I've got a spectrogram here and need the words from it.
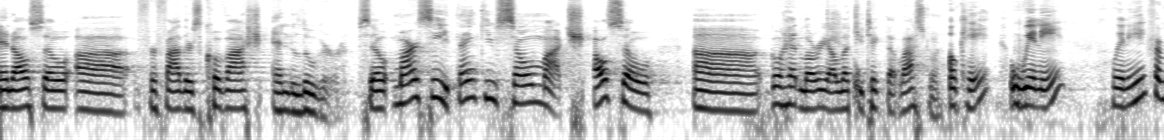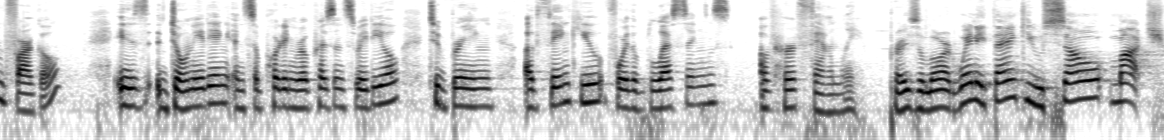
and also uh, for Fathers Kovash and Luger. So, Marcy, thank you so much. Also, uh, go ahead, Laurie. I'll let you take that last one. Okay. Winnie, Winnie from Fargo is donating and supporting Real Presence Radio to bring a thank you for the blessings of her family. Praise the Lord. Winnie, thank you so much.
